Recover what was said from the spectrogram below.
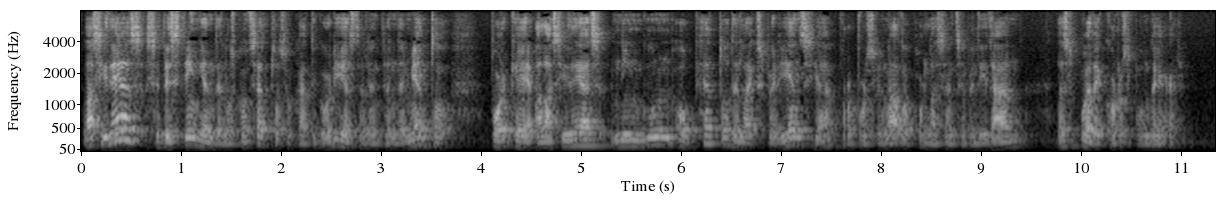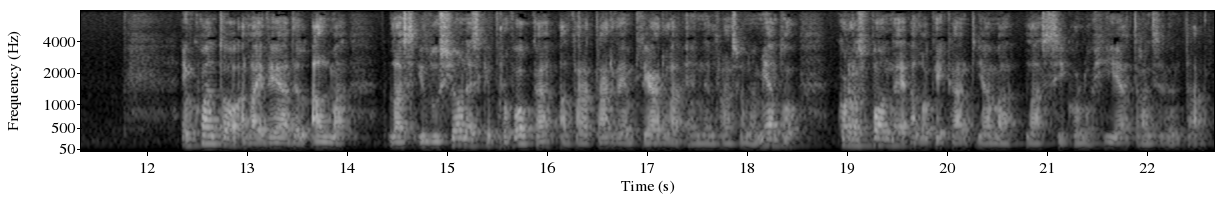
Las ideas se distinguen de los conceptos o categorías del entendimiento porque a las ideas ningún objeto de la experiencia proporcionado por la sensibilidad les puede corresponder. En cuanto a la idea del alma, las ilusiones que provoca al tratar de emplearla en el razonamiento corresponde a lo que Kant llama la psicología trascendental.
